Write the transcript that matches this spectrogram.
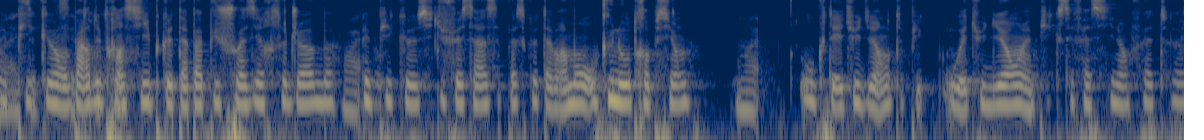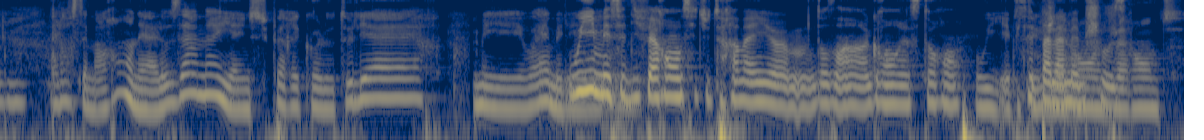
et puis qu'on part du principe que t'as pas pu choisir ce job. Ouais. Et puis que si tu fais ça, c'est parce que t'as vraiment aucune autre option. Ouais. Ou que t'es étudiante et puis, ou étudiant et puis que c'est facile en fait. euh. Alors c'est marrant, on est à Lausanne, hein, il y a une super école hôtelière. Mais ouais, mais les- Oui, mais c'est différent si tu travailles euh, dans un grand restaurant. Oui, et puis c'est pas la même chose. Gérante,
